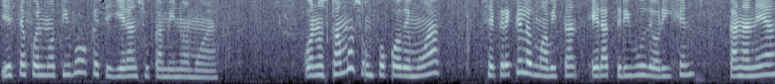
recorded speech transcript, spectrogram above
y este fue el motivo que siguieran su camino a Moab. Conozcamos un poco de Moab. Se cree que los moabitas era tribu de origen cananea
